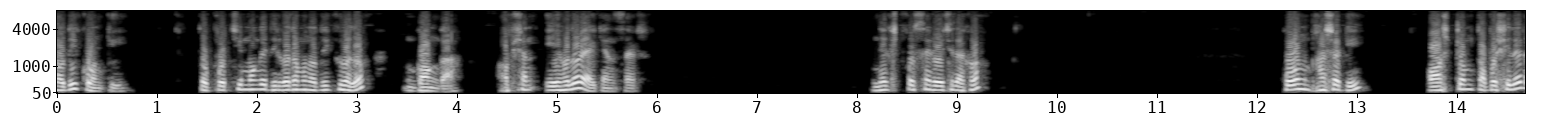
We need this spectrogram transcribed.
নদী কোনটি? তো পশ্চিমবঙ্গের দীর্ঘতম নদী কি হলো? গঙ্গা। অপশন এ হলো রাইট অ্যান্সার নেক্সট কোশ্চেন রয়েছে দেখো। কোন ভাষাটি অষ্টম তপশিলের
